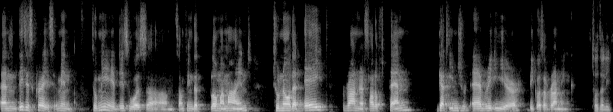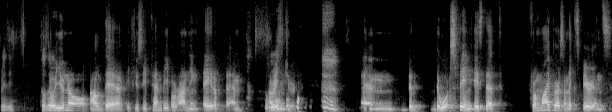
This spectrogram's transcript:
and this is crazy. I mean, to me, this was um, something that blew my mind to know that eight runners out of ten get injured every year because of running. Totally crazy. Totally. So you know, out there, if you see 10 people running, eight of them are injured. and the, the worst thing is that from my personal experience,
